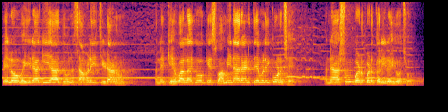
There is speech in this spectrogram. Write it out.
પેલો વૈરાગી આ ધૂન સાંભળી ચીડાણો અને કહેવા લાગ્યો કે સ્વામિનારાયણ તે વળી કોણ છે? અને આ શું બડબડ કરી રહ્યો છો?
